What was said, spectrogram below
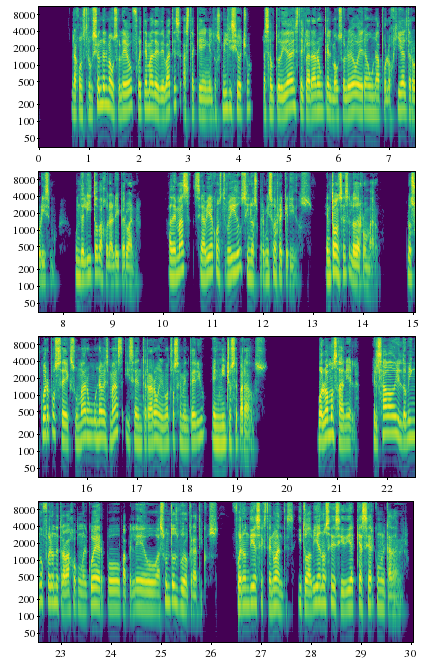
La construcción del mausoleo fue tema de debates hasta que en el 2018 las autoridades declararon que el mausoleo era una apología al terrorismo, un delito bajo la ley peruana. Además, se había construido sin los permisos requeridos. Entonces lo derrumbaron. Los cuerpos se exhumaron una vez más y se enterraron en otro cementerio en nichos separados. Volvamos a Daniela. El sábado y el domingo fueron de trabajo con el cuerpo, papeleo, asuntos burocráticos. Fueron días extenuantes y todavía no se decidía qué hacer con el cadáver.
